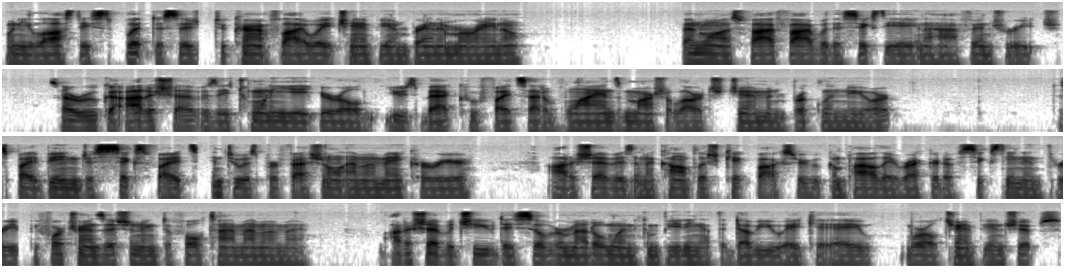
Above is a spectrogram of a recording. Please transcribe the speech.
when he lost a split decision to current flyweight champion Brandon Moreno. Benoit is 5'5 with a 68.5 inch reach. Zarrukh Adashev is a 28 year old Uzbek who fights out of Lions Martial Arts Gym in Brooklyn, New York. Despite being just six fights into his professional MMA career, Adashev is an accomplished kickboxer who compiled a record of 16 and 3 before transitioning to full-time MMA. Adashev achieved a silver medal when competing at the WAKA World Championships,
